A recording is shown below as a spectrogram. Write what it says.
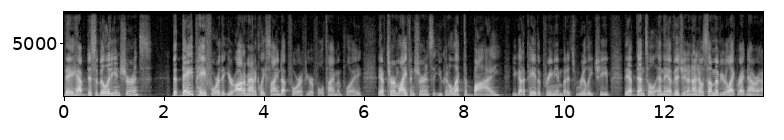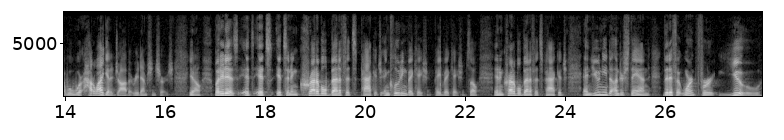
they have disability insurance that they pay for that you're automatically signed up for if you're a full time employee. They have term life insurance that you can elect to buy you got to pay the premium, but it's really cheap. They have dental and they have vision. And I know some of you are like right now, are, well, where, how do I get a job at Redemption Church? You know, but it is. It's, it's, it's an incredible benefits package, including vacation, paid vacation. So an incredible benefits package. And you need to understand that if it weren't for you,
